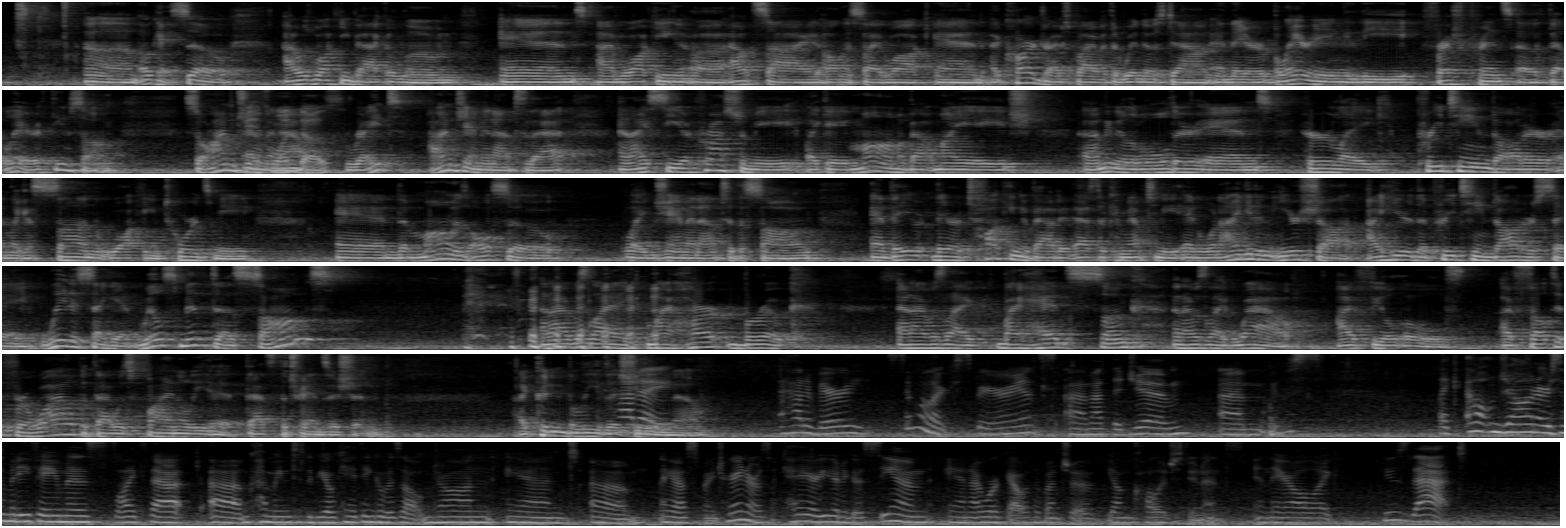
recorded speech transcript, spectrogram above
Um, okay, so I was walking back alone, and I'm walking uh, outside on the sidewalk, and a car drives by with the windows down, and they are blaring the Fresh Prince of Bel Air theme song. So I'm jamming one out, does. right? I'm jamming out to that, and I see across from me like a mom about my age. Uh, maybe a little older, and her like preteen daughter and like a son walking towards me, and the mom is also like jamming out to the song and they they're talking about it as they're coming up to me. And when i get an earshot i hear the preteen daughter say wait a second will smith does songs? And i was like my heart broke. And i was like my head sunk. And i was like wow i feel old. I felt it for a while but that was finally it. That's the transition. I couldn't believe that she Had didn't know. I had a very similar experience um, at the gym. Um, it was like Elton John or somebody famous like that um, coming to the BOK. I think it was Elton John. And um, I asked my trainer, I was like, hey, are you going to go see him? And I work out with a bunch of young college students. And they're all like, who's that?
